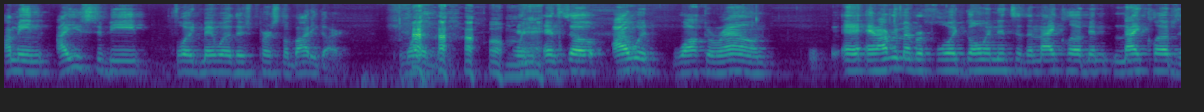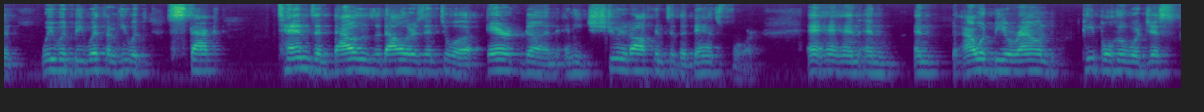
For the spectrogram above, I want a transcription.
I mean, I used to be Floyd Mayweather's personal bodyguard. One of them. oh, man. And, and, so I would walk around and, and, I remember Floyd going into the nightclub and nightclubs and we would be with him. He would stack tens and thousands of dollars into a air gun and he'd shoot it off into the dance floor. And and and, and I would be around people who were just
